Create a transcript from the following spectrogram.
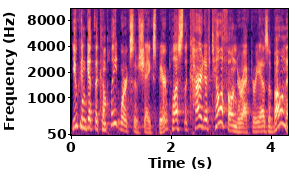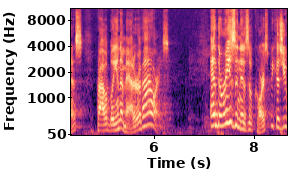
you can get the complete works of Shakespeare plus the Cardiff telephone directory as a bonus, probably in a matter of hours. And the reason is, of course, because you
